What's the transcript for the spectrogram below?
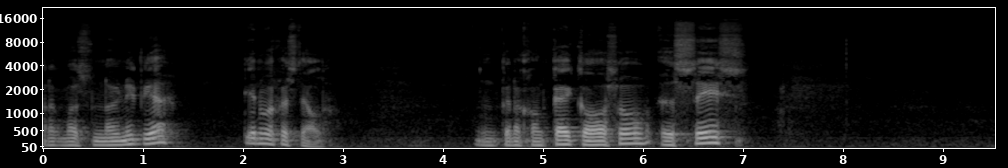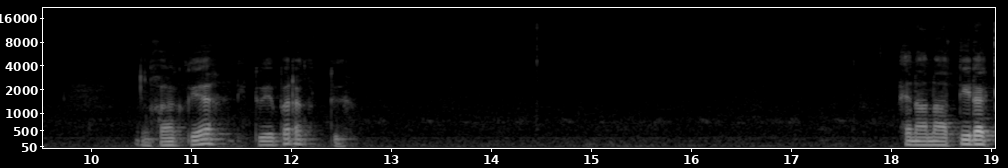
Gaan ek mas nou net weer teenoorgestel. Dan kan ek gaan kyk daarso is 6. Dan gaan ek weer die twee brak toe. En dan natuurlik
